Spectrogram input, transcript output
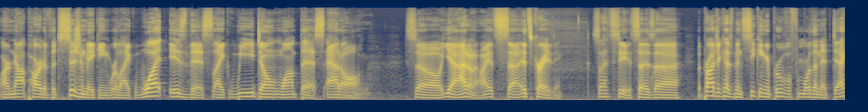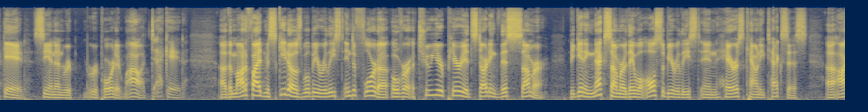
are not part of the decision making were like, "What is this? Like, we don't want this at all." So yeah, I don't know. It's uh, it's crazy. So let's see. It says uh, the project has been seeking approval for more than a decade. CNN re- reported. Wow, a decade. Uh, the modified mosquitoes will be released into Florida over a two-year period starting this summer. Beginning next summer, they will also be released in Harris County, Texas. Uh,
